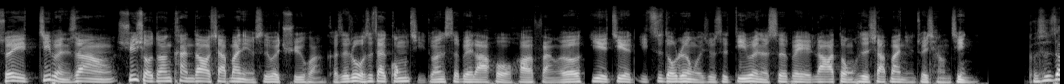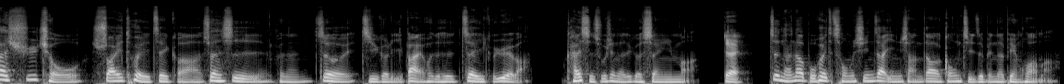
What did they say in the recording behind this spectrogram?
所以基本上需求端看到下半年是会趋缓，可是如果是在供给端设备拉货的话，反而业界一致都认为就是 DRAM 的设备拉动是下半年最强劲。可是，在需求衰退这个啊，算是可能这几个礼拜或者是这一个月吧，开始出现的这个声音嘛？对，这难道不会重新再影响到供给这边的变化吗？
